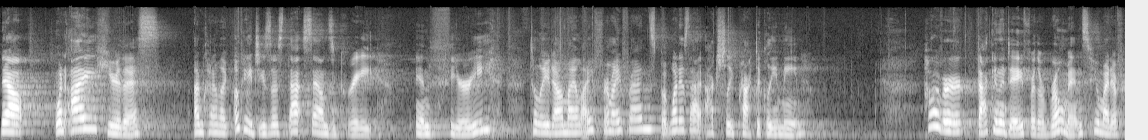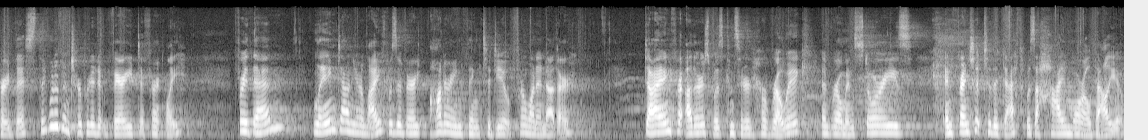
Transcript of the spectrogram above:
Now, when I hear this, I'm kind of like, okay, Jesus, that sounds great in theory to lay down my life for my friends, but what does that actually practically mean? However, back in the day, for the Romans who might have heard this, they would have interpreted it very differently. For them, laying down your life was a very honoring thing to do for one another. Dying for others was considered heroic in Roman stories, and friendship to the death was a high moral value.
